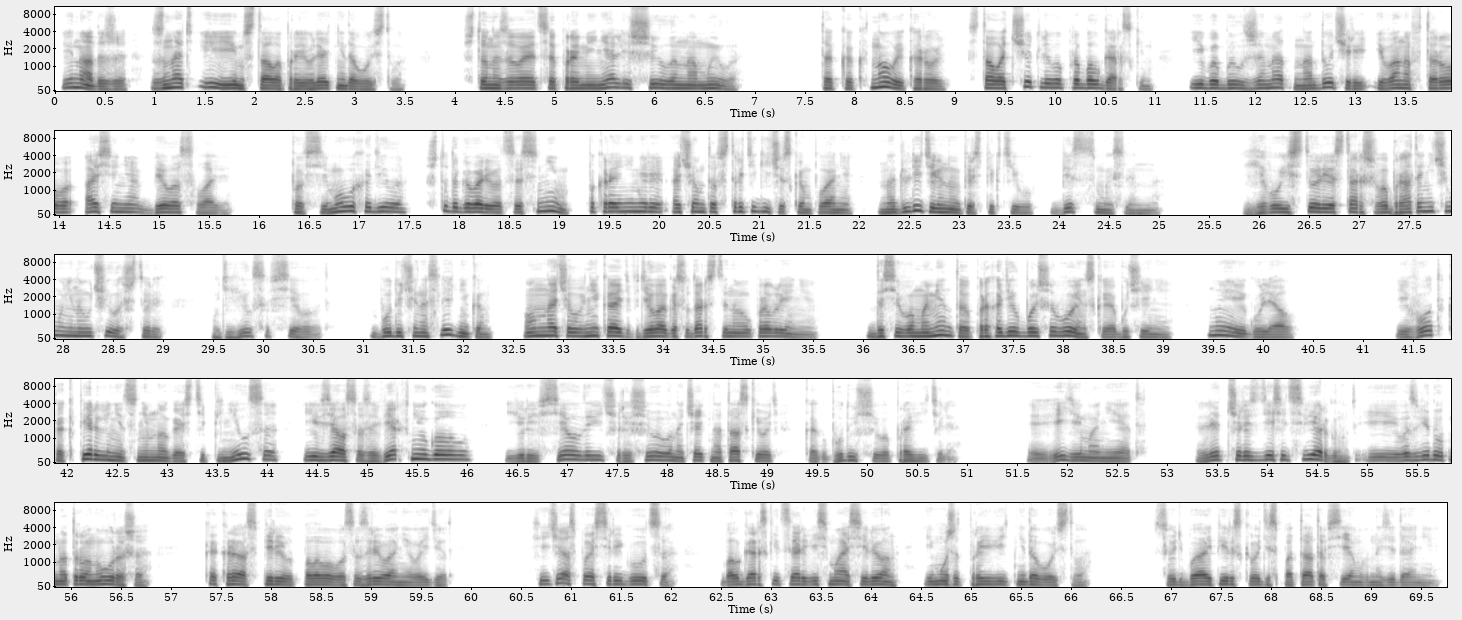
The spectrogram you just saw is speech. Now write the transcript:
И надо же, знать и им стало проявлять недовольство. Что называется, променяли шило на мыло. Так как новый король стал отчетливо проболгарским, ибо был женат на дочери Ивана II Асеня Белославе. По всему выходило, что договариваться с ним, по крайней мере, о чем-то в стратегическом плане, на длительную перспективу бессмысленно. Его история старшего брата ничему не научила, что ли? Удивился Всеволод. Будучи наследником, он начал вникать в дела государственного управления. До сего момента проходил больше воинское обучение, но и гулял. И вот, как первенец немного остепенился и взялся за верхнюю голову, Юрий Всеволодович решил его начать натаскивать как будущего правителя. Видимо, нет. Лет через десять свергнут и возведут на трон Уроша. Как раз в период полового созревания войдет. Сейчас поостерегутся. Болгарский царь весьма силен и может проявить недовольство. Судьба апирского деспотата всем в назидание.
